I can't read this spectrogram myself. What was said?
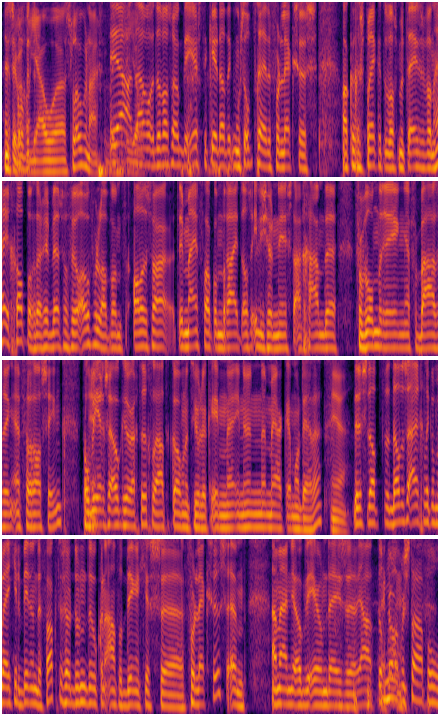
Dat is ook gewoon jouw eh, slogan eigenlijk. Ja, daarom- dat was ook de eerste keer dat ik moest optreden voor Lexus. Had ik een gesprek en toen was meteen zo van... hey, grappig, daar zit best wel veel overlap. Want alles waar het in mijn vak om draait als illusionist... aangaande verwondering, en verbazing en verrassing... proberen ze ook heel erg terug te laten komen natuurlijk in, eh, in hun merken en modellen. Ja. Dus dat, dat is eigenlijk een beetje de binnende factor. Zo doen doe ik een aantal dingetjes eh, voor Lexus. En aan mij nu ook de eer om deze... Ja, enorme stapel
